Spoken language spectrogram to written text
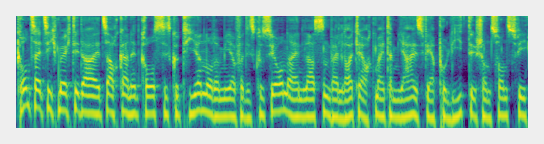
grundsätzlich möchte ich da jetzt auch gar nicht groß diskutieren oder mir auf eine Diskussion einlassen, weil Leute auch gemeint haben, ja, es wäre politisch und sonst wie.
